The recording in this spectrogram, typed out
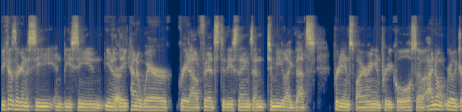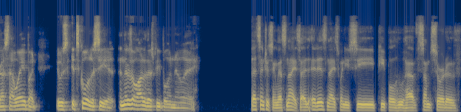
because they're going to see and be seen you know Sure. they kind of wear great outfits to these things. And to me like that's pretty inspiring and pretty cool so i don't really dress that way but it was it's cool to see it and there's a lot of those people in la that's interesting. That's nice. It is nice when you see people who have some sort of.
